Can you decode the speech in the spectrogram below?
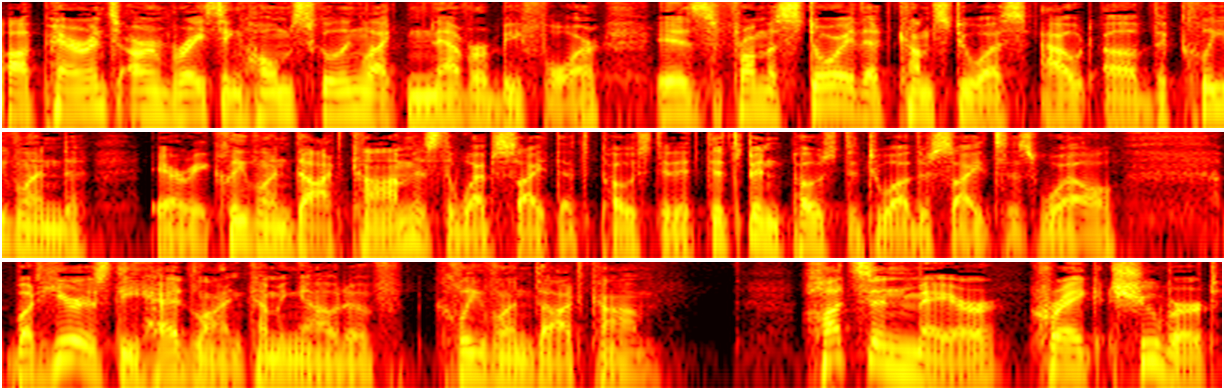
uh, parents are embracing homeschooling like never before is from a story that comes to us out of the Cleveland area. Cleveland.com is the website that's posted it. It's been posted to other sites as well. But here is the headline coming out of Cleveland.com Hudson Mayor Craig Shubert.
